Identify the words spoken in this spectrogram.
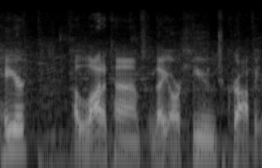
here, a lot of times they are huge crappie.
